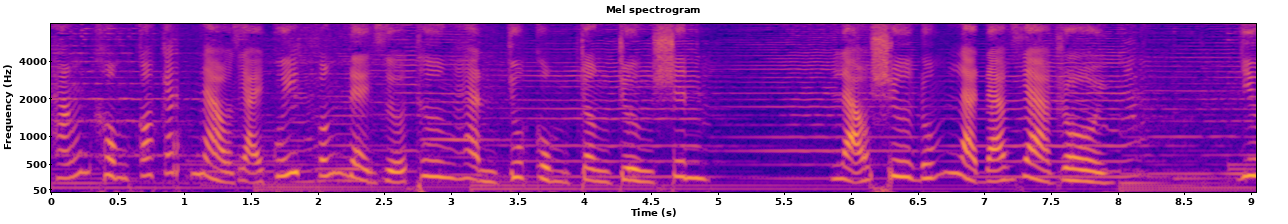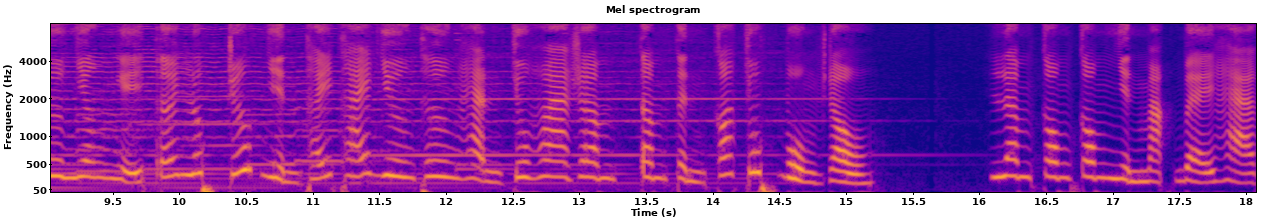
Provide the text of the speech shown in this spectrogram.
Hắn không có cách nào giải quyết vấn đề giữa Thương Hành Chu cùng Trần Trường Sinh. Lão sư đúng là đã già rồi. Dư nhân nghĩ tới lúc trước nhìn thấy Thái Dương Thương Hành Chu Hoa Râm, Tâm tình có chút buồn rầu. Lâm Công Công nhìn mặt bệ hạ,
